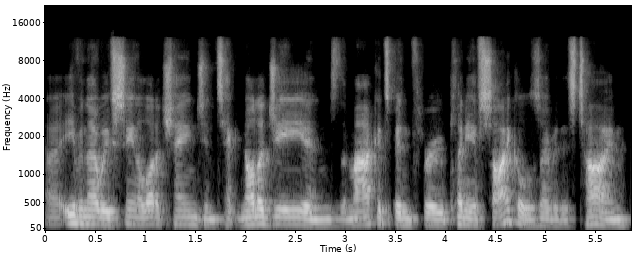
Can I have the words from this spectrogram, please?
uh, even though we've seen a lot of change in technology and the market's been through plenty of cycles over this time,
